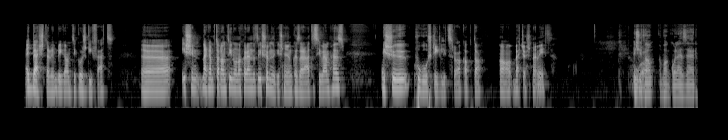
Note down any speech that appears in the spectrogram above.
egy Bestelin brigantikus gifet. És én, nekem Tarantinónak a rendezése mindig is nagyon közel állt a szívemhez, és ő Hugo Stiglitzről kapta a becses nevét. És itt van Van Kolezer.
